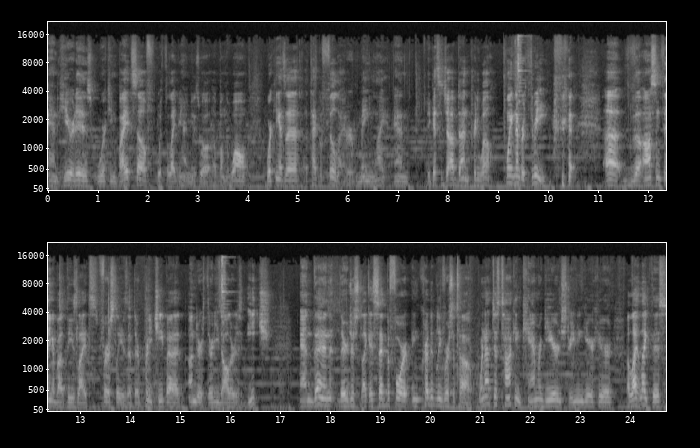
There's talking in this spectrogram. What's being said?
and here it is working by itself with the light behind me as well up on the wall, working as a, a type of fill light or main light. And it gets the job done pretty well. Point number three. uh, the awesome thing about these lights, firstly, is that they're pretty cheap at under $30 each. And then they're just, like I said before, incredibly versatile. We're not just talking camera gear and streaming gear here. A light like this,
